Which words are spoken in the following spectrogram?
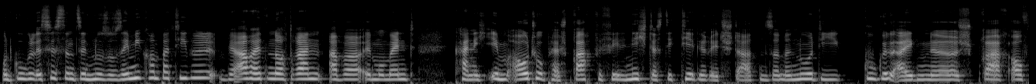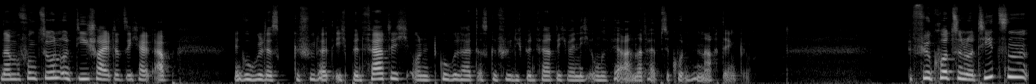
und Google Assistant sind nur so semi-kompatibel. Wir arbeiten noch dran, aber im Moment kann ich im Auto per Sprachbefehl nicht das Diktiergerät starten, sondern nur die Google-eigene Sprachaufnahmefunktion und die schaltet sich halt ab, wenn Google das Gefühl hat, ich bin fertig und Google hat das Gefühl, ich bin fertig, wenn ich ungefähr anderthalb Sekunden nachdenke. Für kurze Notizen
